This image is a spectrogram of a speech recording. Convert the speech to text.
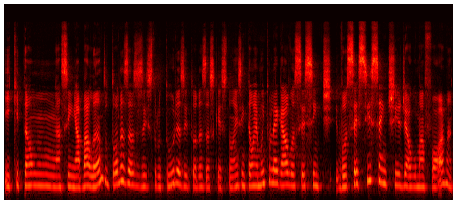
E que estão assim abalando todas as estruturas e todas as questões. Então é muito legal você sentir, você se sentir de alguma forma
